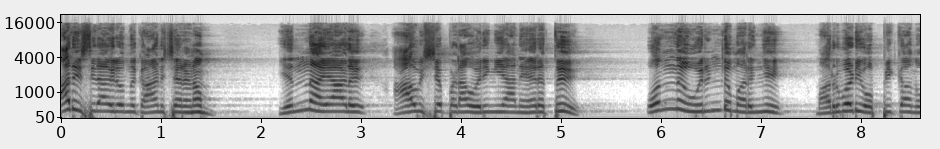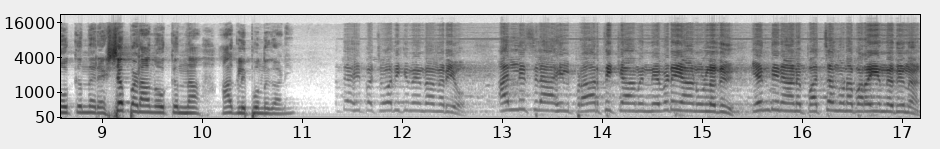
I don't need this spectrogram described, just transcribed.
അത് ഇസ്ലാമിലൊന്ന് കാണിച്ചു തരണം. എന്ന് അയാൾ ആവശ്യപ്പെടാൻ ഒരുങ്ങിയ ആ നേരത്ത് ഒന്ന് ഉരുണ്ട് മറിഞ്ഞ് മറുപടി ഒപ്പിക്കാൻ നോക്കുന്ന രക്ഷപ്പെടാൻ നോക്കുന്ന ആ ക്ലിപ്പ് ഒന്ന് കാണി. ചോദിക്കുന്നത് എന്താണെന്നറിയോ? അൽ ഇസ്ലാഹിൽ പ്രാർത്ഥിക്കാമെന്ന് എവിടെയാണുള്ളത്? എന്തിനാണ് പച്ച നുണ പറയുന്നത്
